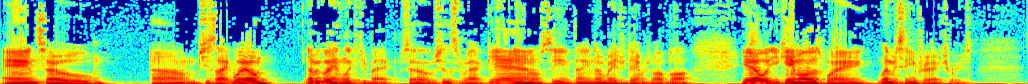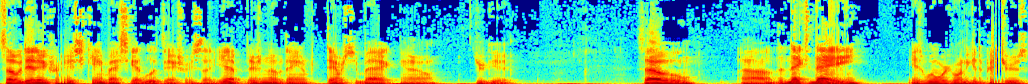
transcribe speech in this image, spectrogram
And so, um, she's like, well, let me go ahead and look at your back. So she looks back. Yeah, I don't see anything. No major damage, blah, blah. You know what? You came all this way. Let me see you for x-rays. So we did x-rays. She came back. She got looked at x-rays. She's like, yep, there's no damage, damage to your back. You know, you're good. So, uh, the next day is when we're going to get the pictures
